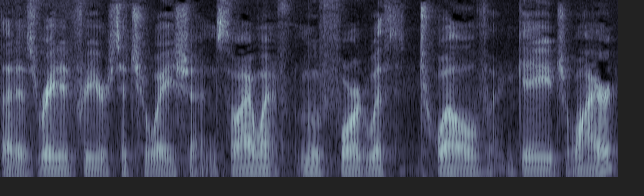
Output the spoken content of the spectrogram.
that is rated for your situation. So I went moved forward with 12 gauge wire.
